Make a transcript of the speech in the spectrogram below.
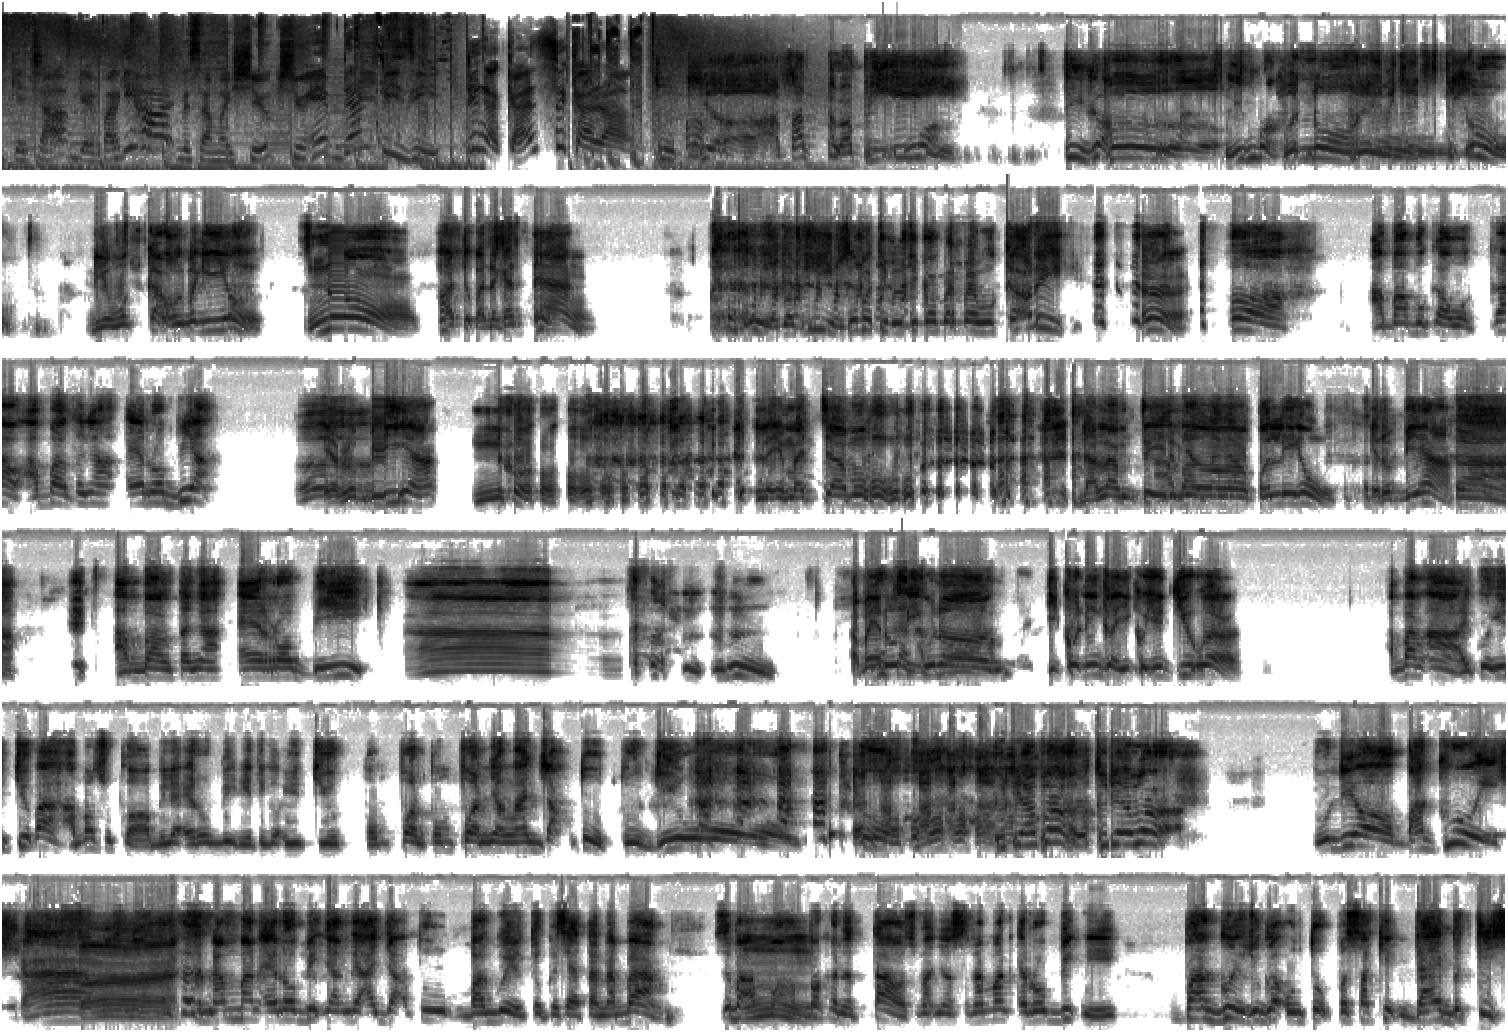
Mari catch up Game Pagi Hot Bersama Syuk, Syuib dan Fizi Dengarkan sekarang dia Satu. Abang PE Tiga. Lima. Penuh eh Dia cantik oh Dia workout bagi you. No. Patut pandang kantang. Oh Abang PE Kenapa tiba-tiba main-main workout ni Ha. Oh, abang bukan workout. Abang tengah aerobiak. Ah. No. Lain macam oh. Dalam tu dia punya tengah- pelih oh. Aerobia. Ha. Abang tengah aerobik. Ah. Abang Bukan aerobik guna ikut ni ke? Ikut YouTube ke? Abang ah ikut YouTube ah. Abang suka bila aerobik ni tengok YouTube perempuan-perempuan yang ngajak tu. Tu dia. tu. Tu dia apa Tu dia apa tu dia bagus. Ah, Ah. senaman aerobik yang dia ajak tu bagus untuk kesihatan abang. Sebab apa? Hmm. Apa kena tahu sebabnya senaman aerobik ni bagus juga untuk pesakit diabetes.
